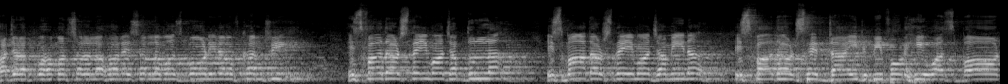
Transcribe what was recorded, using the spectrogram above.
হযরত মুহাম্মদ সাল্লাল্লাহু আলাইহি সাল্লাম was born in Arab country. His father's name was Abdullah, his mother's name was Amina, his father had died before he was born.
